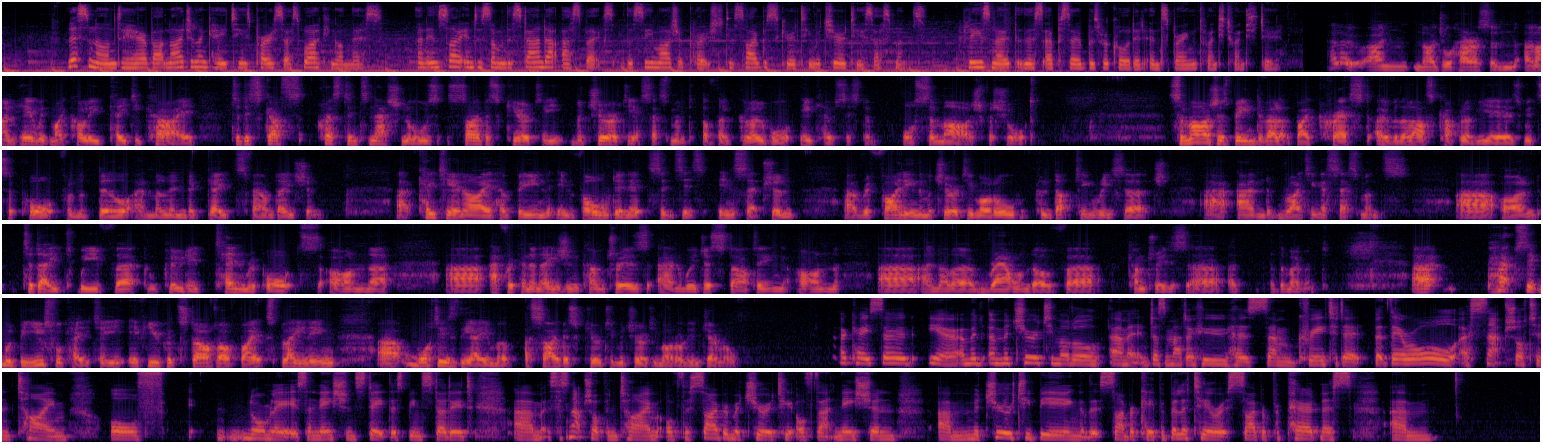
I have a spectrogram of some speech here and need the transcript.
Listen on to hear about Nigel and Katy's process working on this and insight into some of the standout aspects of the CMAGE approach to cybersecurity maturity assessments. Please note that this episode was recorded in spring 2022. Hello, I'm Nigel Harrison, and I'm here with my colleague Katy Caie to discuss Crest International's cybersecurity maturity assessment of the global ecosystem, or CMAGE for short. CMAGE has been developed by Crest over the last couple of years with support from the Bill and Melinda Gates Foundation. Uh, Katy and I have been involved in it since its inception, uh, refining the maturity model, conducting research, uh, and writing assessments. Uh, on to date, we've uh, concluded ten reports on uh, African and Asian countries, and we're just starting on another round of uh, countries uh, at, at, the moment. Perhaps it would be useful, Katy, if you could start off by explaining uh, what is the aim of a cybersecurity maturity model in general. Okay, so yeah, a, a maturity model. Um, it doesn't matter who has um, created it, but they're all a snapshot in time of normally it's a nation state that's been studied. Um, it's a snapshot in time of the cyber maturity of that nation. Um, maturity being its cyber capability or its cyber preparedness um,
